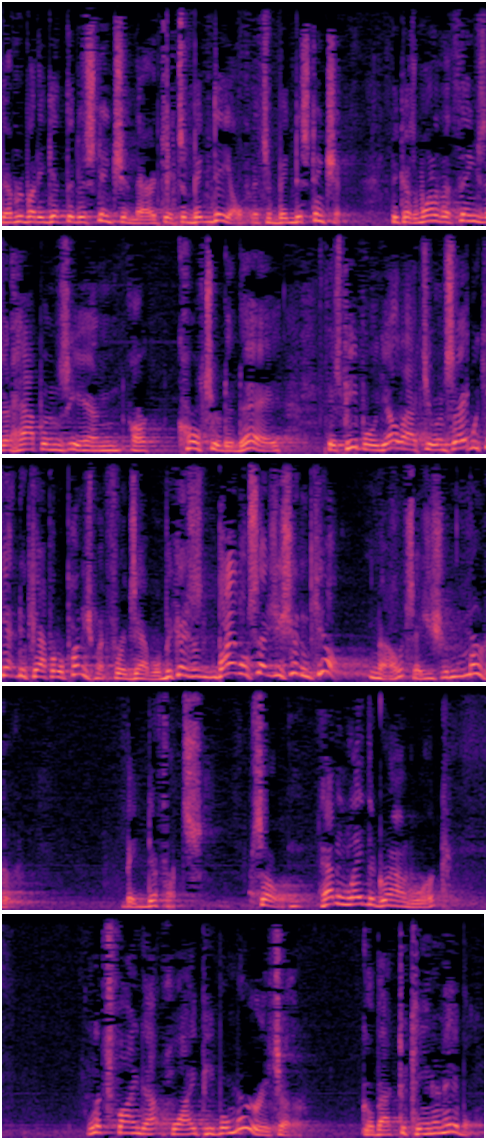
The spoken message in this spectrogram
Everybody get the distinction there. It's a big deal. It's a big distinction. Because one of the things that happens in our culture today is people yell at you and say, we can't do capital punishment, for example, because the Bible says you shouldn't kill. No, it says you shouldn't murder. Big difference. So, having laid the groundwork, let's find out why people murder each other. Go back to Cain and Abel.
